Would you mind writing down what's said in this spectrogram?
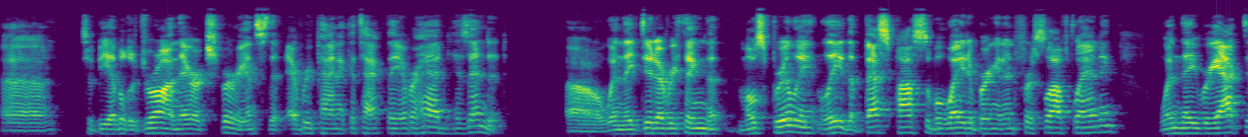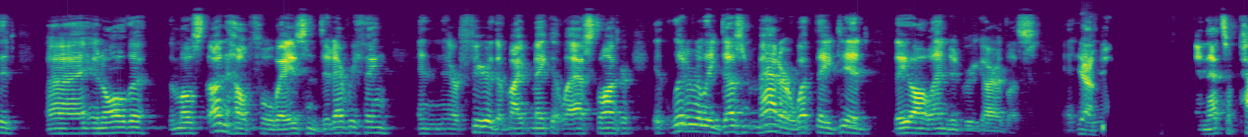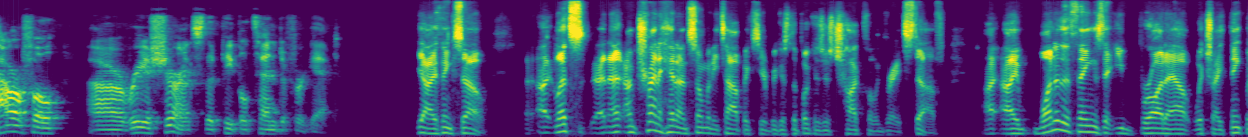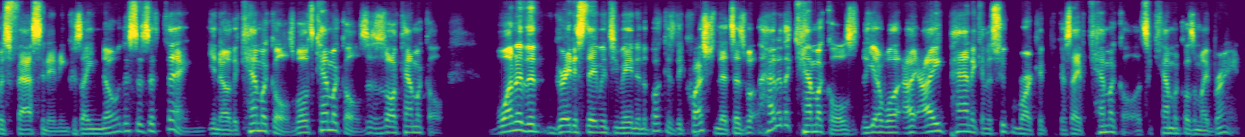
uh, to be able to draw on their experience that every panic attack they ever had has ended uh, when they did everything that most brilliantly, the best possible way to bring it in for a soft landing, when they reacted uh, in all the, the most unhelpful ways and did everything in their fear that might make it last longer, it literally doesn't matter what they did, they all ended regardless. Yeah. and, and that's a powerful uh, reassurance that people tend to forget. Yeah, I think so. Let's, and I, am trying to hit on so many topics here because the book is just chock full of great stuff. I, I one of the things that you brought out, which I think was fascinating, because I know this is a thing, you know, the chemicals. Well, it's chemicals. This is all chemical. One of the greatest statements you made in the book is the question that says, well, how do the chemicals, you know, well, I, I panic in the supermarket because I have chemical. It's the chemicals in my brain.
